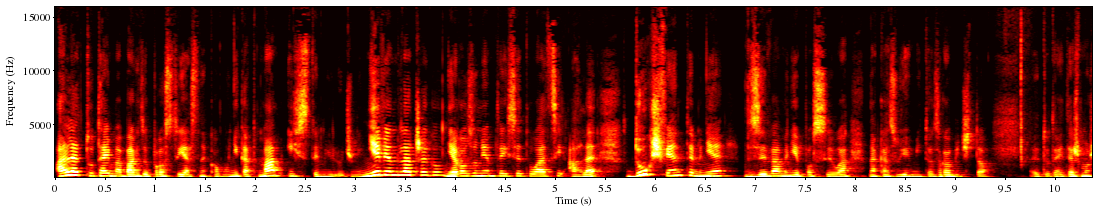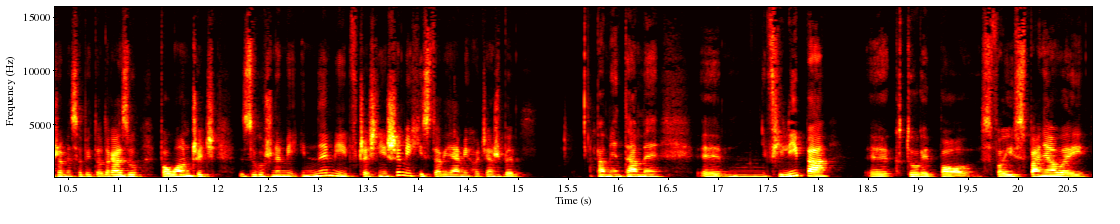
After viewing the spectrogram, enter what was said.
ale tutaj ma bardzo prosty, jasny komunikat: mam iść z tymi ludźmi. Nie wiem dlaczego, nie rozumiem tej sytuacji, ale Duch Święty mnie wzywa, mnie posyła, nakazuje mi to zrobić. To y, tutaj też możemy sobie to od razu połączyć z różnymi innymi, wcześniejszymi historiami, chociażby Pamiętamy Filipa, y, który po swojej wspaniałej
